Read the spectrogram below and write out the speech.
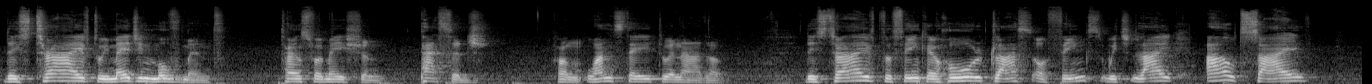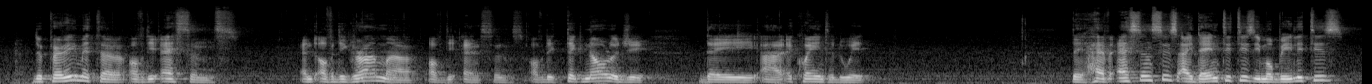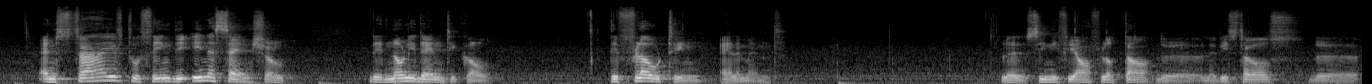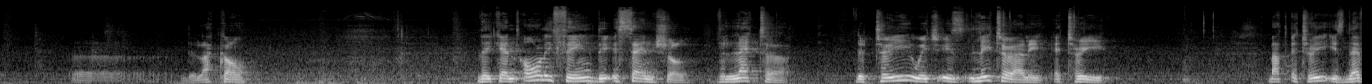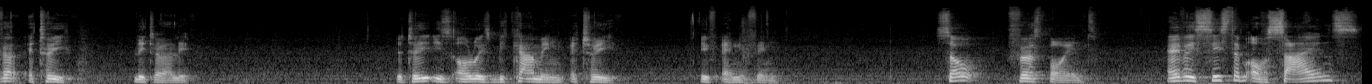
They strive to imagine movement, transformation, passage from one state to another. They strive to think a whole class of things which lie outside the perimeter of the essence and of the grammar of the essence, of the technology they are acquainted with. They have essences, identities, immobilities, and strive to think the inessential, the non identical, the floating element. Le signifiant flottant de Lévi-Strauss, de, uh, de Lacan. They can only think the essential, the letter, the tree which is literally a tree. But a tree is never a tree, literally. The tree is always becoming a tree, if anything. So, first point every system of science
